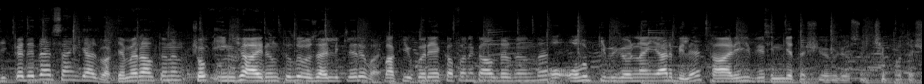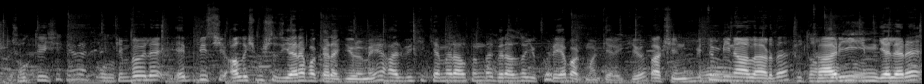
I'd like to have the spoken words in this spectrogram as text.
Dikkat edersen gel bak. Kemeraltı'nın çok ince ayrıntılı özellikleri var. Bak yukarıya kafanı kaldırdığında o oluk gibi görünen yer bile tarihi bir simge taşıyor biliyorsun. Çıpra taşıyor. Çok değişik evet. Olur. Şimdi böyle hep biz alışmışız yere bakarak yürümeye. Halbuki kemer altında biraz da yukarıya bakmak gerekiyor. Bak şimdi bütün Oo. binalarda Şu tarihi imgelere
